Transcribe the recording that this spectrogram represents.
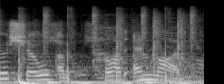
Show of Claude and Love.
